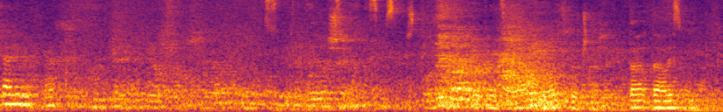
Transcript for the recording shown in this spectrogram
Prasu? Da, dali smo da.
